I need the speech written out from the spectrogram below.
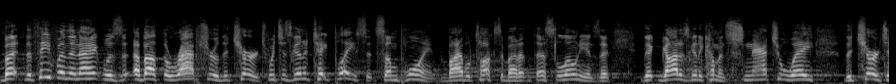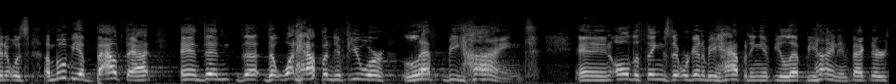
But the thief in the night was about the rapture of the church, which is going to take place at some point. The Bible talks about it in Thessalonians that, that God is going to come and snatch away the church. And it was a movie about that. And then the, the, what happened if you were left behind and all the things that were going to be happening if you left behind. In fact, there's,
